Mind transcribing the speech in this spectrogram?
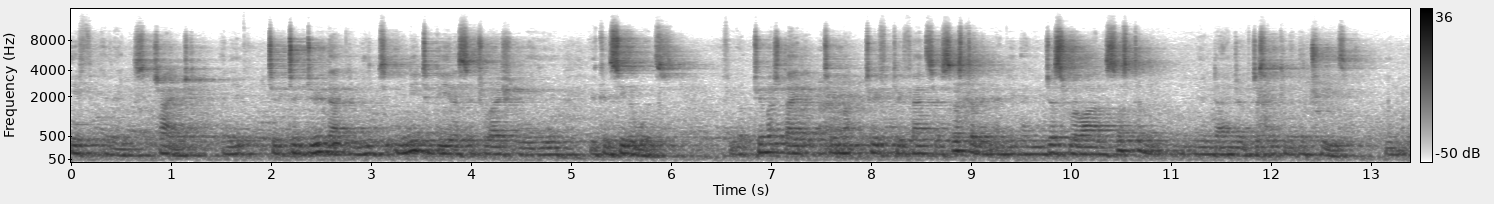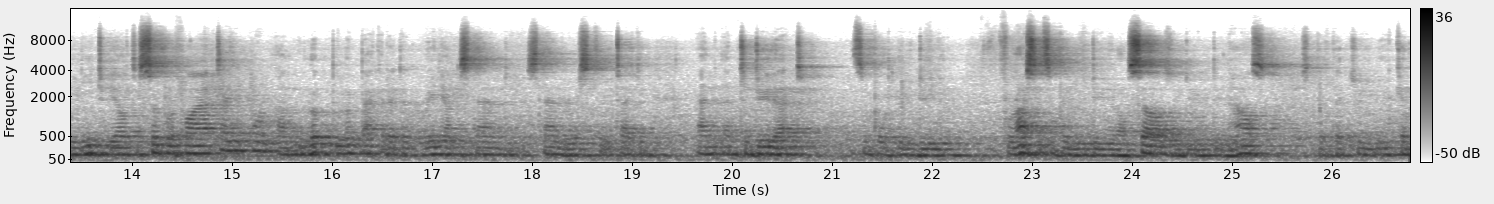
if events change. And you, to, to do that, you need to, you need to be in a situation where you, you can see the woods. If you've got too much data, too, much, too, too fancy a system, and, and, you, and you just rely on the system, you're in danger of just looking at the trees. You, you need to be able to simplify it, um, look, look back at it and really understand, understand the risks that you're taking. And, and to do that, it's important that we do, it. for us, it's important that we do it ourselves, we do it in-house, so that, that you, you, can,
